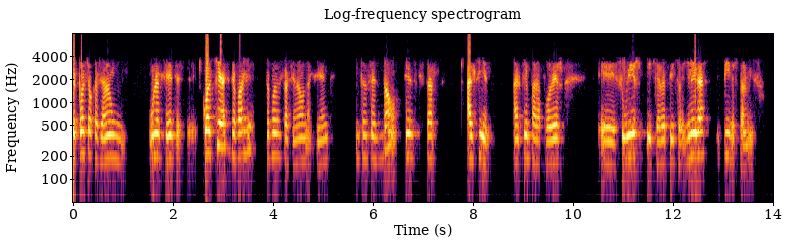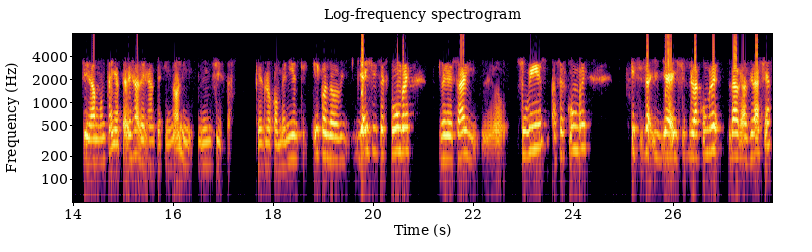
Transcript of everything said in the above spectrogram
te puedes ocasionar un, un accidente. Cualquiera que te falle, te puede ocasionar un accidente. Entonces, no, tienes que estar al 100, al 100 para poder eh, subir y te repito, llegas y pides permiso. Si la montaña te deja adelante, si no, ni, ni insistas, que es lo conveniente. Y cuando ya hiciste cumbre, regresar y subir, hacer cumbre, y ya hiciste la cumbre, dar las gracias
